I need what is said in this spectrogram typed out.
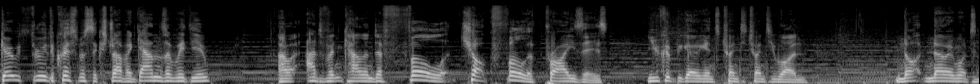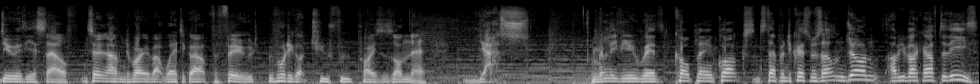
go through the Christmas extravaganza with you. Our advent calendar full, chock full of prizes. You could be going into 2021 not knowing what to do with yourself and certainly not having to worry about where to go out for food. We've already got two food prizes on there. Yes! I'm going to leave you with Coldplay and Clocks and Step into Christmas Elton John. I'll be back after these.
